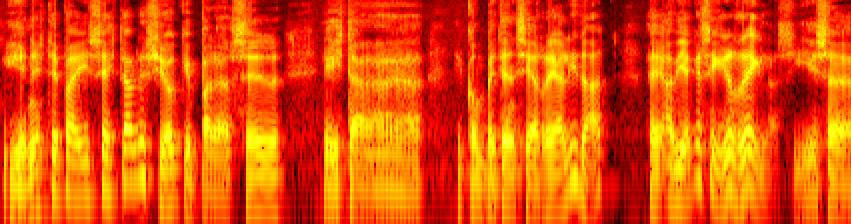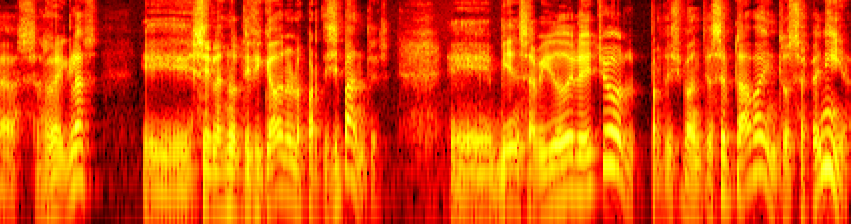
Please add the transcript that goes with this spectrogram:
Y en este país se estableció que para hacer esta competencia realidad, eh, había que seguir reglas y esas reglas eh, se las notificaban a los participantes. Eh, bien sabido del hecho, el participante aceptaba y entonces venía.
